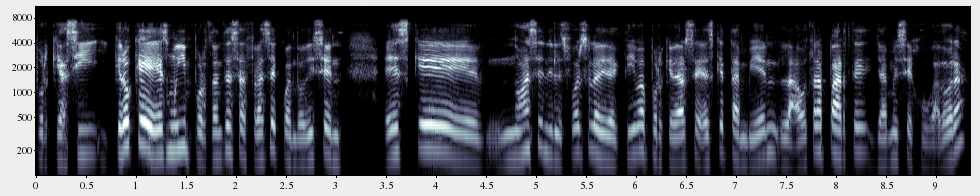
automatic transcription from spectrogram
porque así, creo que es muy importante esa frase cuando dicen, es que no hacen el esfuerzo la directiva por quedarse, es que también la otra parte, llámese jugadora,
